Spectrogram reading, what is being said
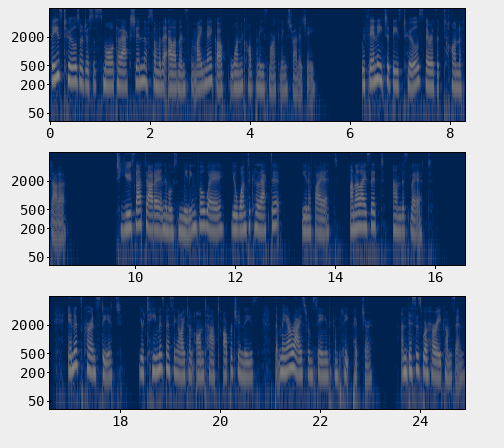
These tools are just a small collection of some of the elements that might make up one company's marketing strategy. Within each of these tools, there is a ton of data. To use that data in the most meaningful way, you'll want to collect it, unify it, analyze it, and display it. In its current state, your team is missing out on untapped opportunities that may arise from seeing the complete picture. And this is where Hurree comes in.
